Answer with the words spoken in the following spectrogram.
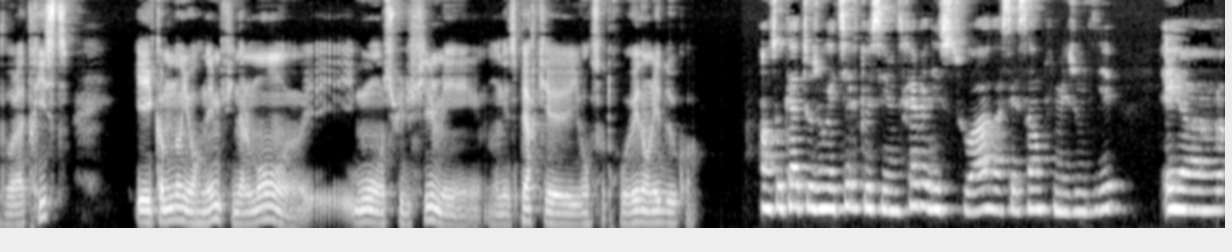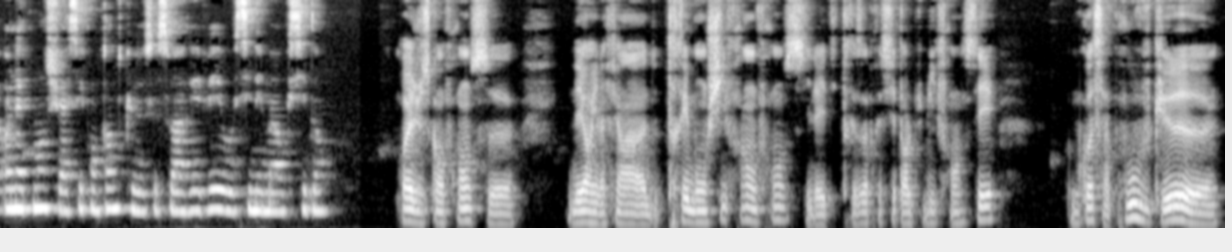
voilà, triste. Et comme dans Your Name, finalement, euh, nous on suit le film et on espère qu'ils vont se retrouver dans les deux, quoi. En tout cas, toujours est-il que c'est une très belle histoire, assez simple mais jolie. Et euh, honnêtement, je suis assez contente que ce soit arrivé au cinéma occident. Ouais, jusqu'en France, D'ailleurs, il a fait un, de très bons chiffres hein, en France. Il a été très apprécié par le public français. Comme quoi, ça prouve que euh,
